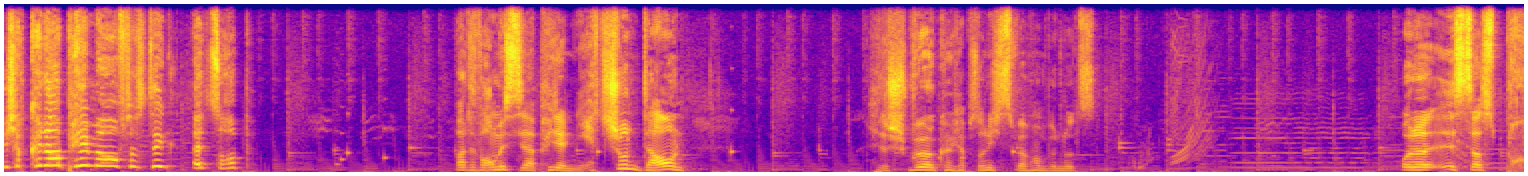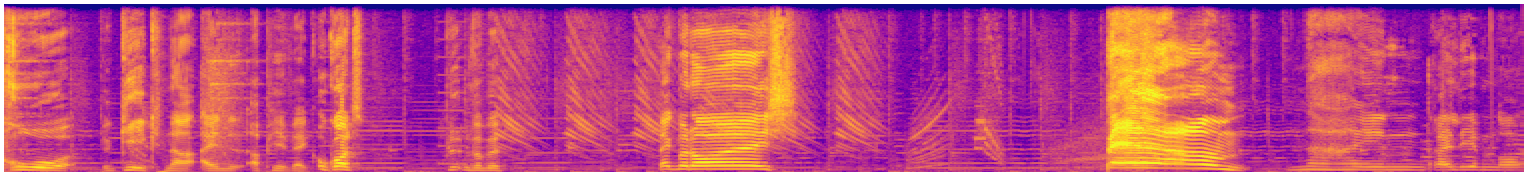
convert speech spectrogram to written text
Ich habe keine AP mehr auf das Ding. Als ob. Warte, warum ist die AP denn jetzt schon down? Ich hätte schwören können, ich habe es noch nicht zweimal benutzt. Oder ist das pro Gegner eine AP weg? Oh Gott. Blütenwirbel. Weg mit euch. Bam! Nein, drei Leben noch.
